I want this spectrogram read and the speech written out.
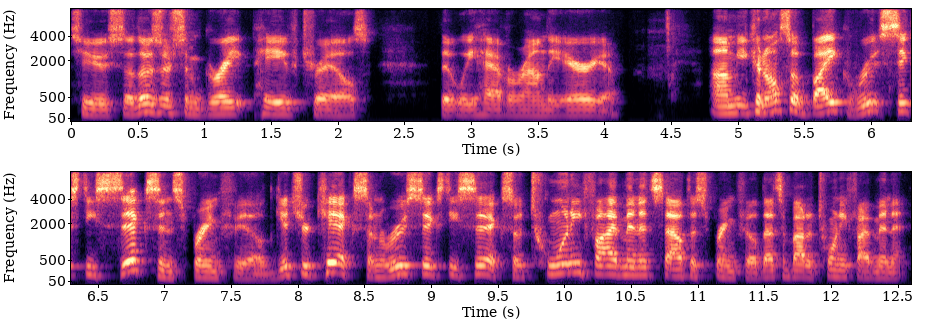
too. So those are some great paved trails that we have around the area. Um, you can also bike Route 66 in Springfield. Get your kicks on Route 66. So 25 minutes south of Springfield. That's about a 25 minute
